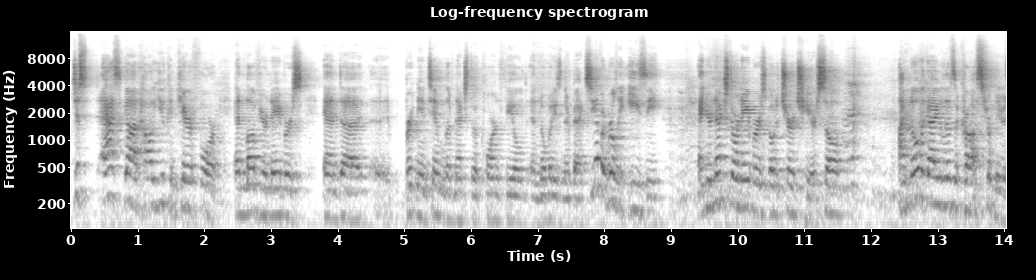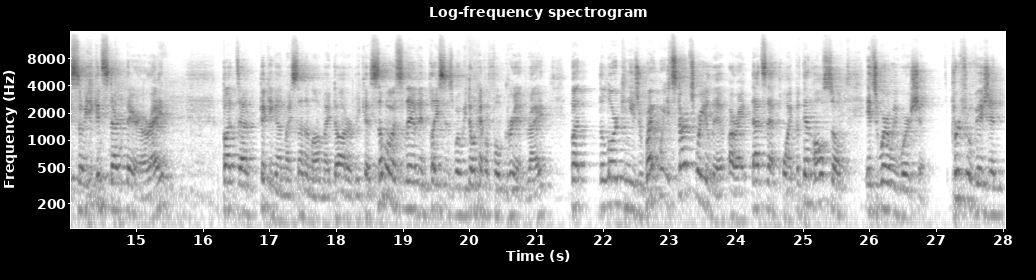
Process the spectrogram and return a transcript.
Just ask God how you can care for and love your neighbors. And uh, Brittany and Tim live next to a cornfield, and nobody's in their back. So you have it really easy. And your next door neighbors go to church here. So I know the guy who lives across from you, so you can start there, all right? But uh, picking on my son in law my daughter because some of us live in places where we don't have a full grid, right? But the Lord can use you right where it starts where you live, all right? That's that point. But then also, it's where we worship. Peripheral vision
